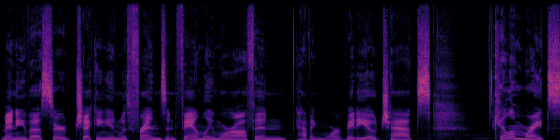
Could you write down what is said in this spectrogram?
Many of us are checking in with friends and family more often, having more video chats. Killam writes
